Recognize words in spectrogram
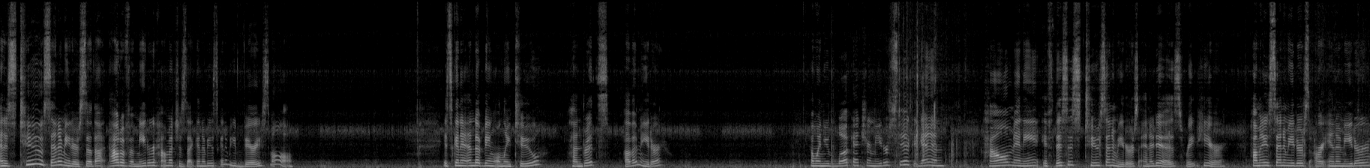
And it's two centimeters, so that out of a meter, how much is that going to be? It's going to be very small. It's going to end up being only two hundredths of a meter. And when you look at your meter stick, again, how many, if this is two centimeters, and it is right here, how many centimeters are in a meter?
